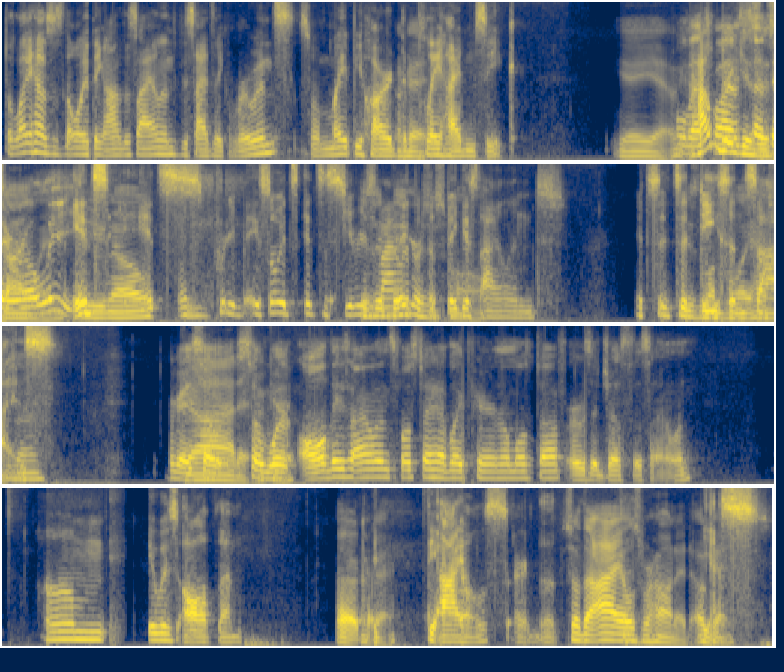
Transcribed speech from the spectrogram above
the lighthouse is the only thing on this island besides like ruins, so it might be hard to play hide and seek. Yeah, yeah. Well, Okay. that's How big is said this island? elite. It's you know? it's pretty big. So it's it's a series Is of it big islands, or but the it biggest island. It's it's a Is the one with the decent lighthouses size. Okay, so it, so were all these islands supposed to have like paranormal stuff, or was it just this island? Um, it was all of them. Oh, okay. Okay. The Isles are the So the Isles were haunted. Okay. yes,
